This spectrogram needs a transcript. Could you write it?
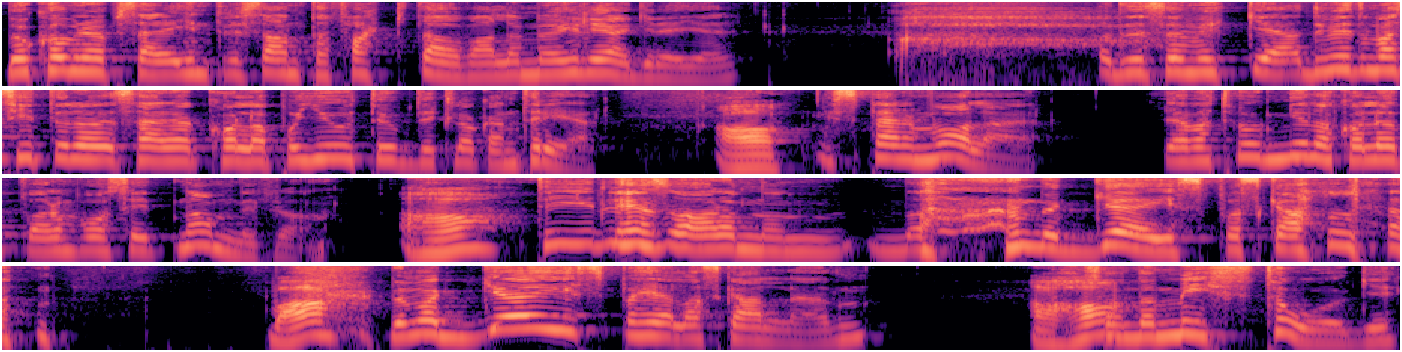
Då kommer det upp såhär, intressanta fakta om alla möjliga grejer. Och det är så mycket. Du vet man sitter och såhär, kollar på YouTube till klockan tre. Ja. Spermvalar. Jag var tvungen att kolla upp var de får sitt namn ifrån. Ja. Tydligen så har de någon, någon göjs på skallen. Va? De har göjs på hela skallen. Jaha. Som de misstog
